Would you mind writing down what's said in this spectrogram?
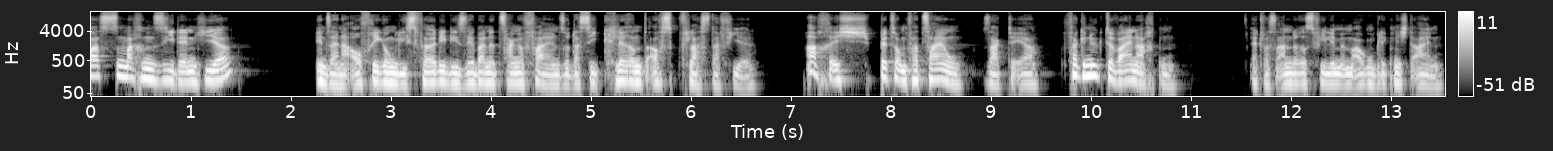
was machen Sie denn hier? In seiner Aufregung ließ Ferdy die silberne Zange fallen, sodass sie klirrend aufs Pflaster fiel. Ach, ich bitte um Verzeihung, sagte er. Vergnügte Weihnachten. Etwas anderes fiel ihm im Augenblick nicht ein.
